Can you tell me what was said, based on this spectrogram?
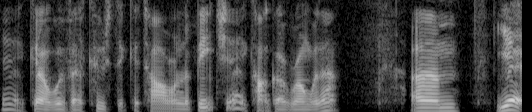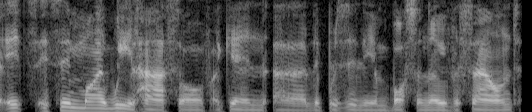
Yeah go with acoustic guitar on the beach. Yeah you can't go wrong with that. Um yeah, it's it's in my wheelhouse of again uh, the Brazilian bossa nova sound.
